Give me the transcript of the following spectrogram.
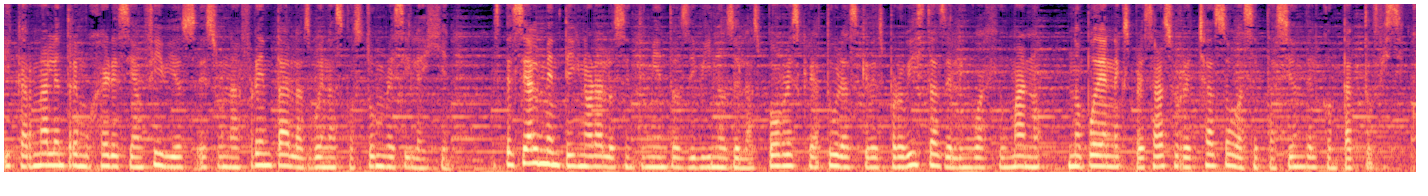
y carnal entre mujeres y anfibios es una afrenta a las buenas costumbres y la higiene. Especialmente ignora los sentimientos divinos de las pobres criaturas que desprovistas del lenguaje humano no pueden expresar su rechazo o aceptación del contacto físico.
